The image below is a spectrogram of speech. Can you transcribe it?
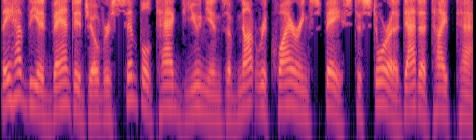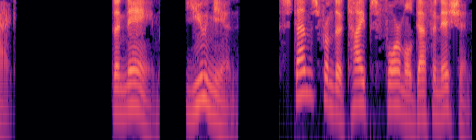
They have the advantage over simple tagged unions of not requiring space to store a data type tag. The name, union, stems from the type's formal definition.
